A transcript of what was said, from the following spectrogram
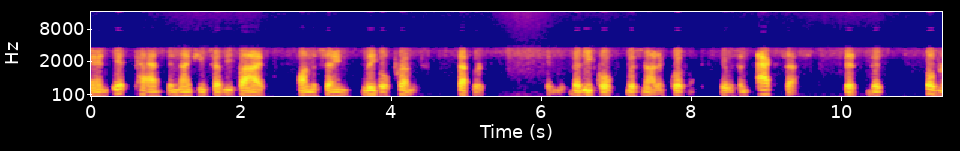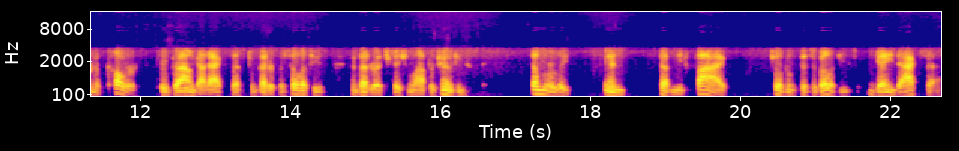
and it passed in 1975 on the same legal premise, separate but equal was not equivalent. It was an access that, that children of color through Brown got access to better facilities and better educational opportunities. Similarly, in 75, children with disabilities gained access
